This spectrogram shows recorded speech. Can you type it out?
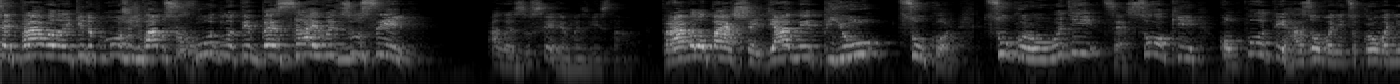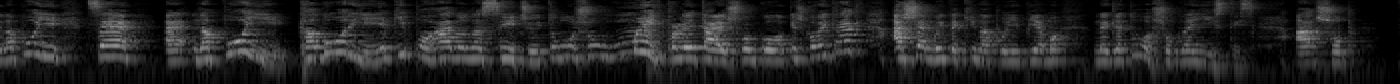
10 правил, які допоможуть вам схуднути без зайвих зусиль. Але з зусиллями, звісно. Правило перше: я не п'ю цукор. Цукор у воді це соки, компоти, газовані цукровані напої. Це е, напої, калорії, які погано насичують, тому що вмить пролітає шлунково-кишковий тракт, а ще ми такі напої п'ємо не для того, щоб наїстись, а щоб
